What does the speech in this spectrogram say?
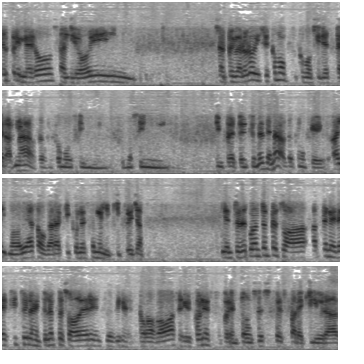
el primero salió y... O sea, el primero lo hice como, como sin esperar nada, como sin, como sin, sin pretensiones de nada, o sea, como que, ay, me voy a desahogar aquí con este muñequito y ya. Y entonces de pronto empezó a, tener éxito y la gente lo empezó a ver, entonces dije, no, vamos a seguir con esto, pero entonces, pues para equilibrar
